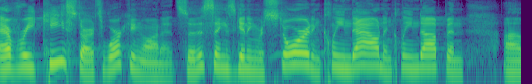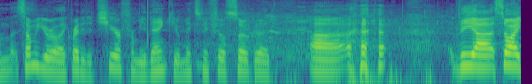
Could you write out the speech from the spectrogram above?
every key starts working on it. So this thing's getting restored and cleaned out and cleaned up. And um, some of you are like ready to cheer for me. Thank you. It makes me feel so good. Uh, the, uh, so I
